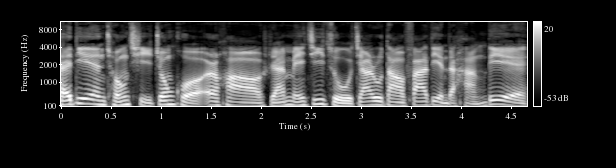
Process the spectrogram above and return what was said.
台电重启中火二号燃煤机组加入到发电的行列，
